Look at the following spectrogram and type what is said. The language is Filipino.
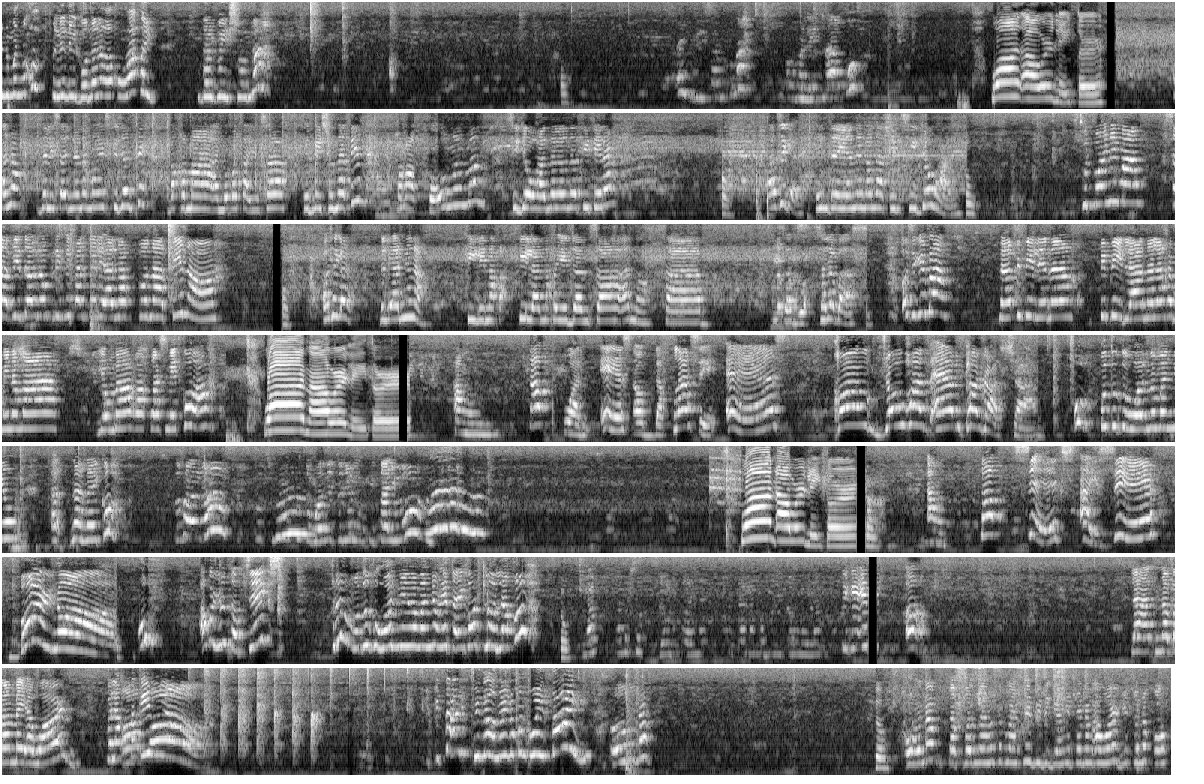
na naman ako. Maliligo na lang ako nga kay graduation na. Ay, bilisan ko na. Na ako. One hour later. Anak, dalisan niyo ng mga estudyante. Baka maano pa tayo sa graduation natin. Baka, oo nga ma'am. Si Johan na lang natitira. Ah, sige. Hintayin na lang natin si Johan. Good morning, ma'am. Sabi daw ng principal tuloy anak po natin, ah. Oh, sige. Dalian niyo na. Pili na, pila na kayo dyan sa, ano, sa sa, bu- sa labas. O sige ma'am, napipili na lang, pipila na lang kami ng mga, yung mga ka-classmate ko ah. One hour later. Ang top one is of the klase is Carl Johan and Paracha. Oh, matutuwa naman yung ah, nanay ko. Tutuwa na. Tutuwa nito yung itay mo. One hour later. Ang top 6 ay si Barnard! Oh! Ako yung top 6? Hala, matutuwan niyo naman yung itay ko at lola ko! Love, ano sa lolo niya? Kita na paborito mo lang. Sige, it- oh! Lahat na ba may award? Palakpakin! Itay! Oo na, 1 na sa klase. Bibigyan kita ng award. Ito na ko.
